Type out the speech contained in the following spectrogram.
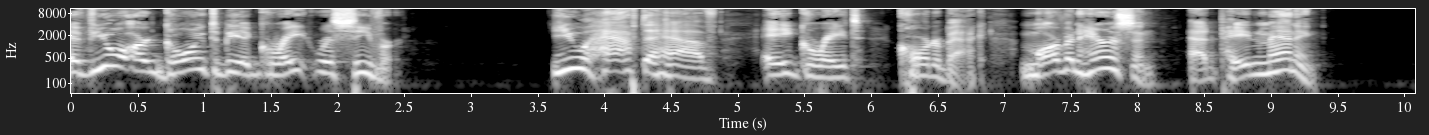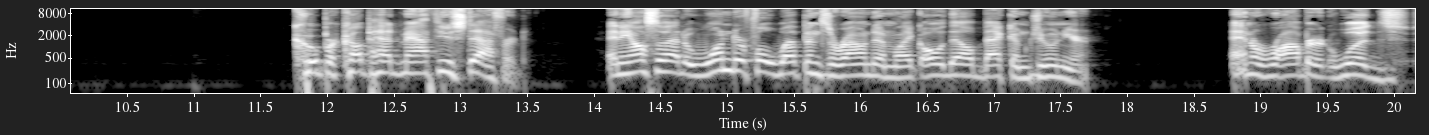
If you are going to be a great receiver, you have to have a great quarterback. Marvin Harrison had Peyton Manning. Cooper Kupp had Matthew Stafford. And he also had wonderful weapons around him like Odell Beckham Jr. and Robert Woods.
